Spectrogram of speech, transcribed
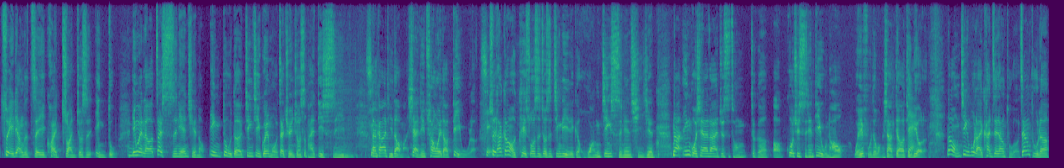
最亮的这一块砖就是印度。因为呢，在十年前哦，印度的经济规模在全球是排第十一名。那刚刚提到嘛，现在已经篡位到第五了。所以它刚好可以说是就是经历了一个黄金。十年期间，那英国现在大概就是从这个呃过去十年第五，然后。微幅的往下掉到第六了。那我们进一步来看这张图哦。这张图呢，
